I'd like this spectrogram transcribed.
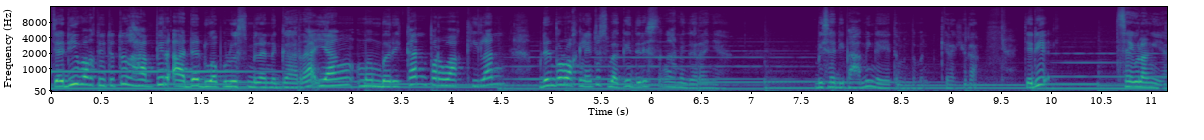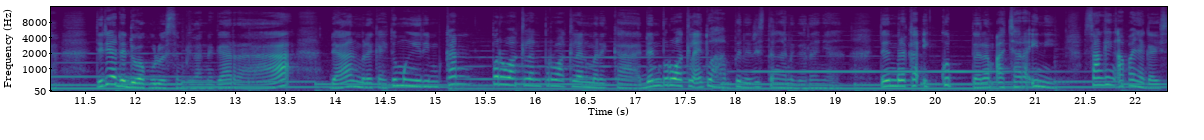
Jadi waktu itu tuh hampir ada 29 negara yang memberikan perwakilan dan perwakilan itu sebagai dari setengah negaranya. Bisa dipahami nggak ya teman-teman kira-kira? Jadi saya ulangi ya. Jadi ada 29 negara dan mereka itu mengirimkan perwakilan-perwakilan mereka dan perwakilan itu hampir dari setengah negaranya. Dan mereka ikut dalam acara ini. Saking apanya guys?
